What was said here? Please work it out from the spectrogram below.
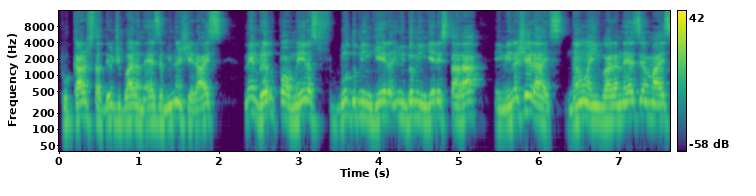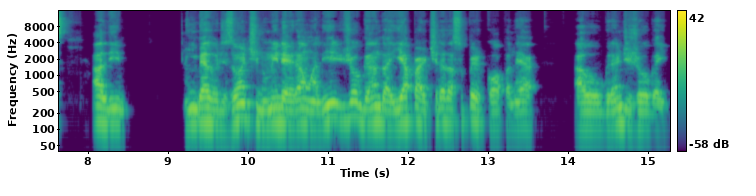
para o Carlos Tadeu de Guaranésia, Minas Gerais. Lembrando, Palmeiras no Domingueira, em Domingueira estará em Minas Gerais, não aí em Guaranésia, mas ali em Belo Horizonte, no Mineirão ali, jogando aí a partida da Supercopa, né? O grande jogo aí.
